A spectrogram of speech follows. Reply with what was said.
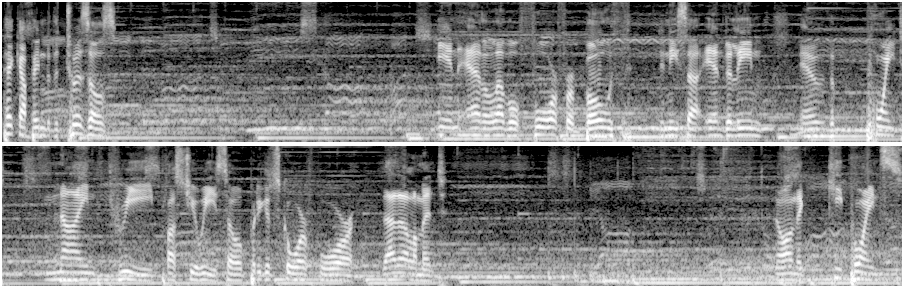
pickup into the Twizzles. In at a level four for both Denisa and Vilem, and the .93 plus GOE. So pretty good score for that element. On the key points,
